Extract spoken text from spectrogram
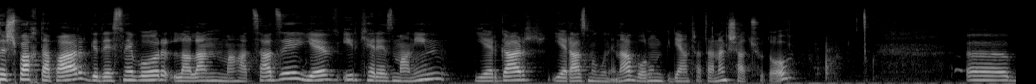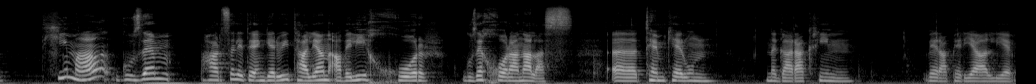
Տշփախտապար գտեսնե որ լալան մահացած է եւ իր քերեզմանին երկար երազմը ունենա, որուն պիտի անդրադառնանք շատ շուտով։ Հիմա գուզեմ հարցնել եթե ընկերուի Իտալիան ավելի խոր, գուզե խորանալ աս թեմքերուն նկարակրին վերապերյալ եւ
